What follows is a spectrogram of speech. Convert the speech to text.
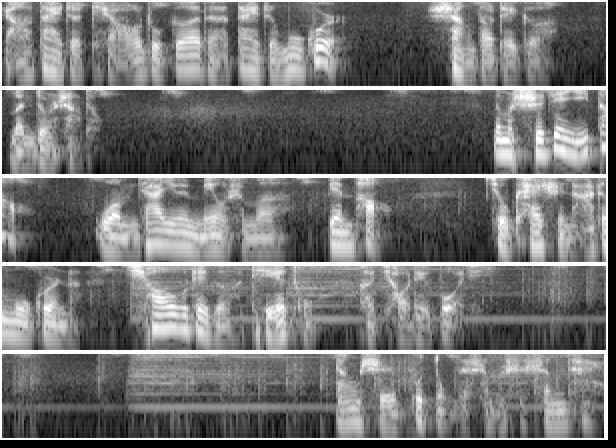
然后带着笤帚疙瘩，带着木棍儿，上到这个门洞上头。那么时间一到。我们家因为没有什么鞭炮，就开始拿着木棍呢敲这个铁桶和敲这个簸箕。当时不懂得什么是生态，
